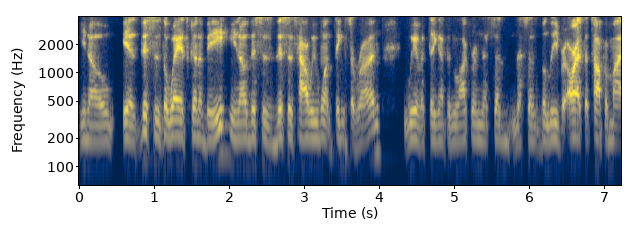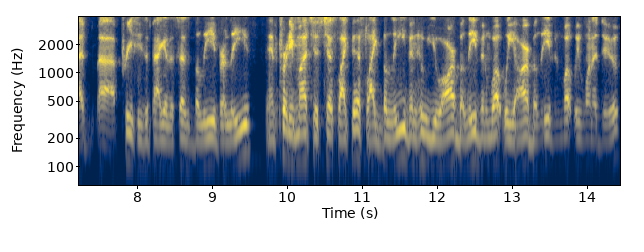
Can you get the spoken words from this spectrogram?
you know, is this is the way it's going to be. You know, this is this is how we want things to run. We have a thing up in the locker room that said that says believe or at the top of my uh, preseason packet that says believe or leave, and pretty much it's just like this, like believe in who you are, believe in what we are, believe in what we want to do.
